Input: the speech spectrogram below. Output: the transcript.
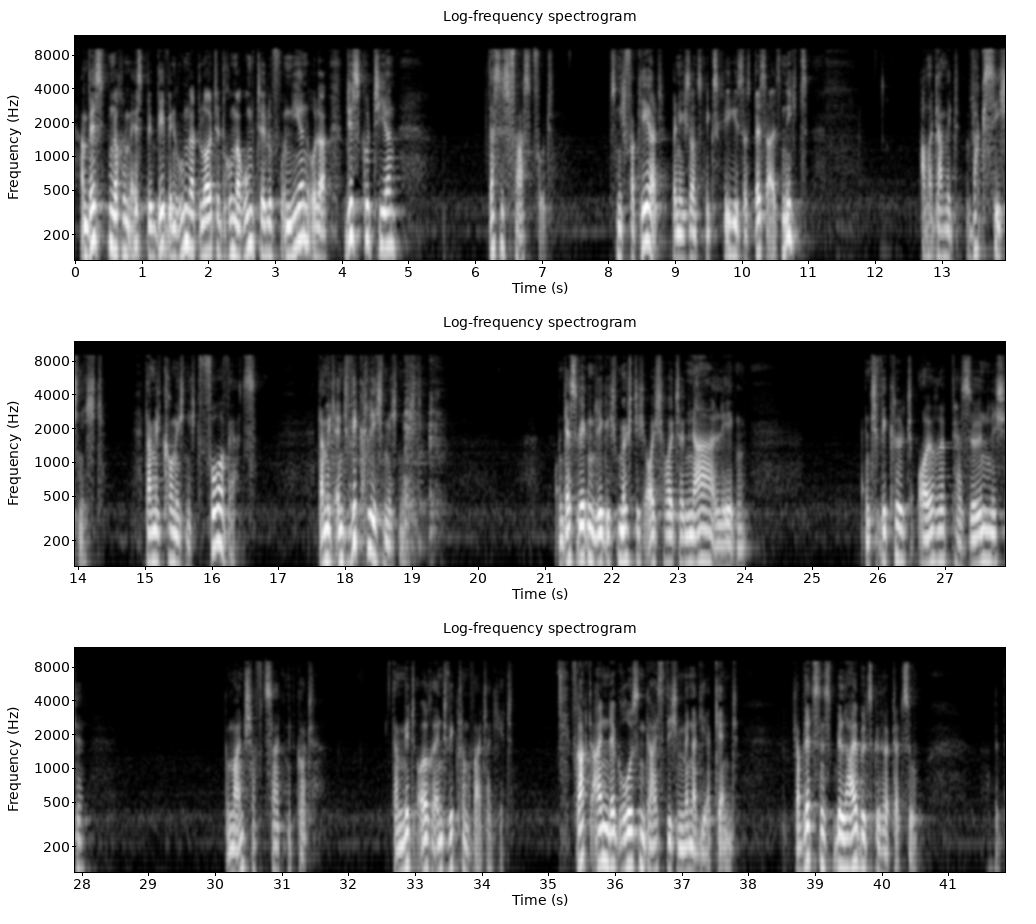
Am besten noch im SBB, wenn 100 Leute drumherum telefonieren oder diskutieren. Das ist Fast Food. Ist nicht verkehrt. Wenn ich sonst nichts kriege, ist das besser als nichts. Aber damit wachse ich nicht. Damit komme ich nicht vorwärts. Damit entwickle ich mich nicht. Und deswegen ich, möchte ich euch heute nahelegen, entwickelt eure persönliche Gemeinschaftszeit mit Gott, damit eure Entwicklung weitergeht. Fragt einen der großen geistlichen Männer, die ihr kennt. Ich habe letztens Bill Heibels gehört dazu. Der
